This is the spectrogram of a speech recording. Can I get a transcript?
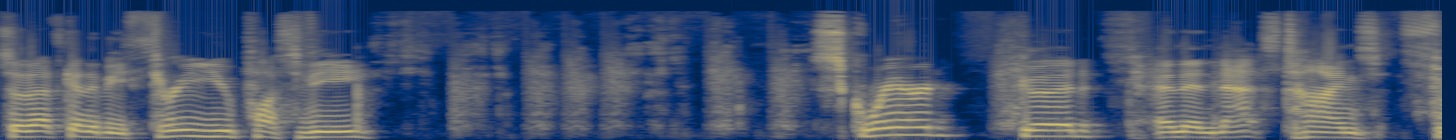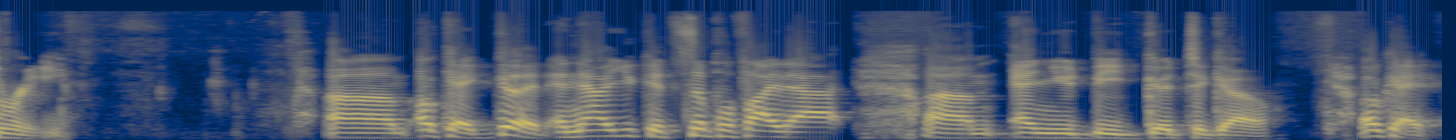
So that's going to be 3u plus v squared. Good. And then that's times 3. Um, okay, good. And now you could simplify that um, and you'd be good to go. Okay,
